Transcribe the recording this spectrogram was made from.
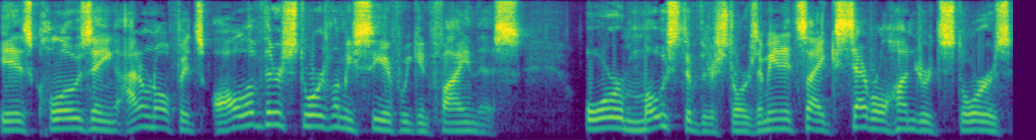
is closing. I don't know if it's all of their stores. Let me see if we can find this, or most of their stores. I mean, it's like several hundred stores.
